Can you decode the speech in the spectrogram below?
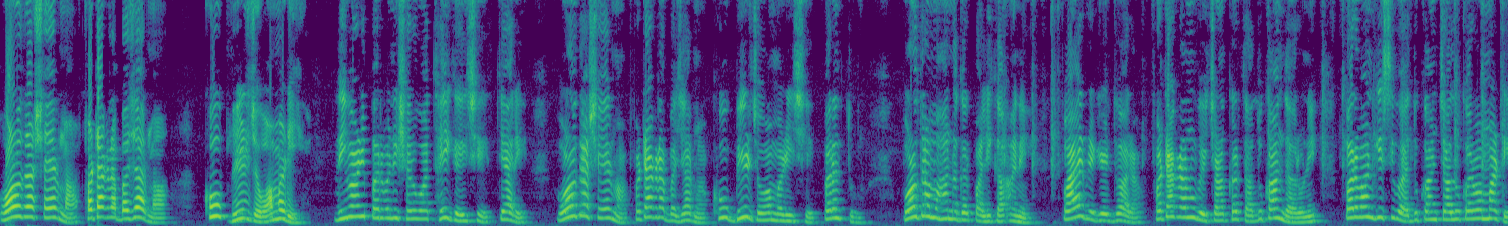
વડોદરા શહેરમાં, ફટાકડા બજારમાં ખૂબ ભીડ જોવા મળી. દિવાળી પર્વની શરૂઆત થઈ ગઈ છે ત્યારે વડોદરા શહેરમાં, ફટાકડા બજારમાં ખૂબ ભીડ જોવા મળી છે. પરંતુ વડોદરા મહાનગરપાલિકા અને ફાયર બ્રિગેડ દ્વારા ફટાકડાનું વેચાણ કરતા દુકાનદારોને પરવાનગી સિવાય દુકાન ચાલુ કરવા માટે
